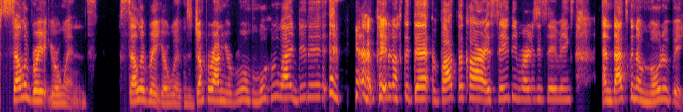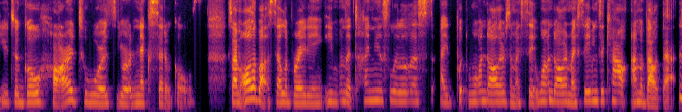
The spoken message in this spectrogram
celebrate your wins. Celebrate your wins. Jump around your room. Woohoo, I did it. I paid off the debt, bought the car, I saved the emergency savings. And that's going to motivate you to go hard towards your next set of goals. So I'm all about celebrating even the tiniest littlest. I put one dollars in my one dollar in my savings account. I'm about that.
